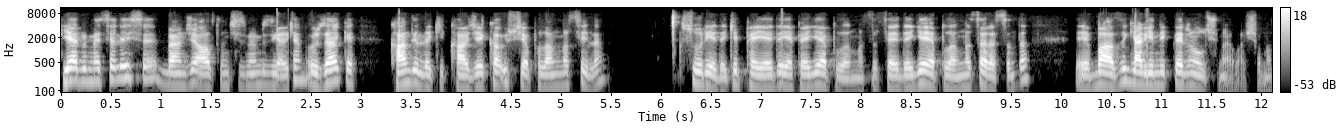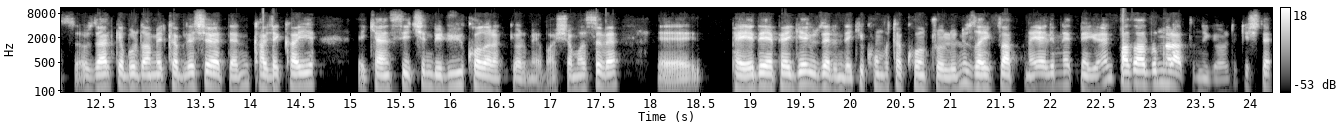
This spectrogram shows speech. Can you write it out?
Diğer bir mesele ise bence altını çizmemiz gereken özellikle Kandil'deki KCK üst yapılanmasıyla Suriye'deki PYD, YPG yapılanması, SDG yapılanması arasında e, bazı gerginliklerin oluşmaya başlaması. Özellikle burada Amerika Birleşik Devletleri'nin KCK'yı e, kendisi için bir yük olarak görmeye başlaması ve e, PYD-YPG üzerindeki komuta kontrolünü zayıflatmaya, elimine etmeye yönelik bazı adımlar attığını gördük. İşte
